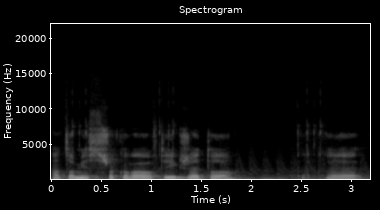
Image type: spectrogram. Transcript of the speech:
A co mnie zszokowało w tej grze to e,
